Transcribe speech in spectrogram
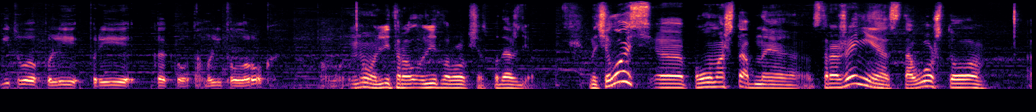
Битва при, при как его там, Литл Рок, Ну, Литл, Литл Рок сейчас подождет. Началось э, полномасштабное сражение с того, что э,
